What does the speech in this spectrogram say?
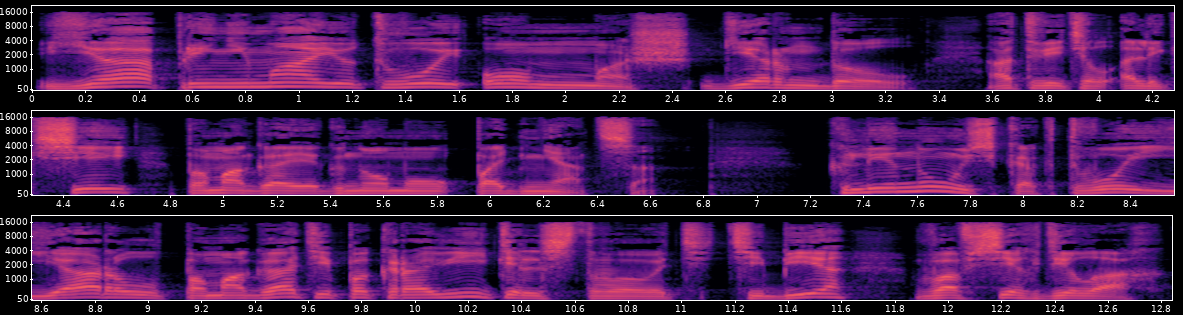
«Я принимаю твой оммаш, Герндол», — ответил Алексей, помогая гному подняться. «Клянусь, как твой ярл, помогать и покровительствовать тебе во всех делах.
